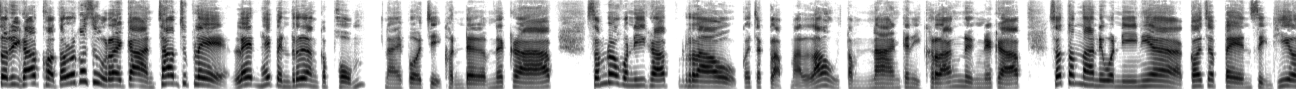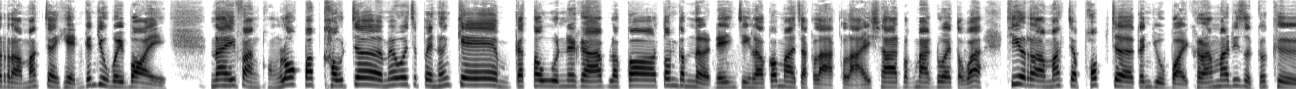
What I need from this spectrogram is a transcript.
สวัสดีครับ ขอต้อนรับเข้าสู่รายการ Time to Play เล่นให้เป็นเรื่องกับผม นายโปรจิคนเดิมนะครับสำหรับวันนี้ครับ เราก็จะกลับมาเล่าตำนานกันอีกครั้งหนึ่งนะครับซึ่งตำนานในวันนี้เนี่ยก็จะเป็นสิ่งที่เรามักจะเห็นกันอยู่บ่อยๆ ในฝั่งของโลก pop culture ไม่ว่าจะเป็นทั้งเกมการ์ตูนนะครับ แล้วก็ต้นกำเนิดเนี่ยจริงๆแล้วก็มาจากหลากหลายชาติมากๆด้วย แต่ว่าที่เรามักจะพบเจอกันอยู่บ่อยครั้งมากที่สุดก็คือ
